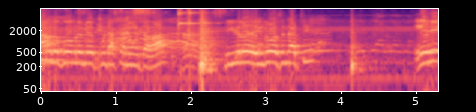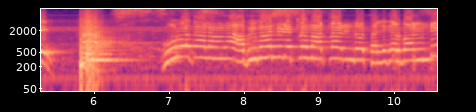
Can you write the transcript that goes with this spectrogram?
ఆవుల గోగులు మేపుకుంటే అక్కనే ఉంటావా? నీకు తెలియదు ఎన్ని రోజులు వచ్చి ఏది? పూర్వకాలంలో అభిమాన్యుడు ఎట్లా మాట్లాడిండో తల్లి గర్భా నుండి?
